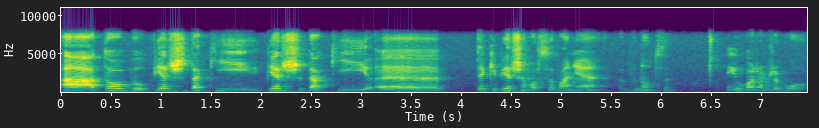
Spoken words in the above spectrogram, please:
A to był pierwszy taki, pierwszy taki, e, takie pierwsze morsowanie w nocy. I uważam, że było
